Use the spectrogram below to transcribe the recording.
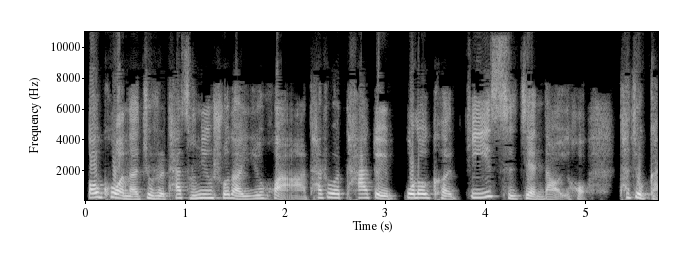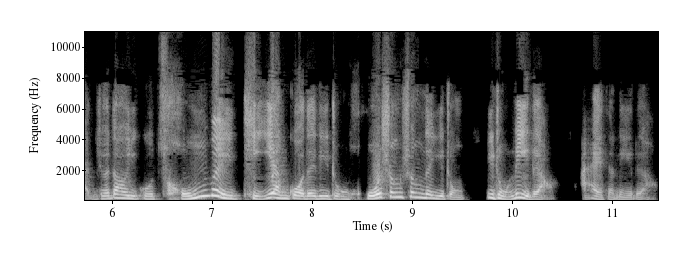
包括呢，就是他曾经说到一句话啊，他说他对波洛克第一次见到以后，他就感觉到一股从未体验过的一种活生生的一种一种力量，爱的力量，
